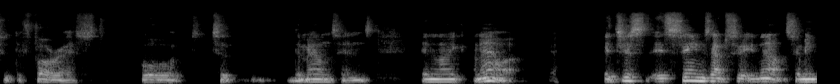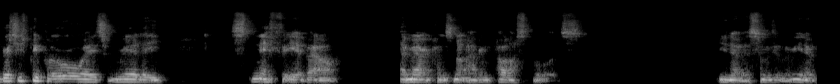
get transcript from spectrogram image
to the forest or to the mountains in like an hour. It just it seems absolutely nuts. I mean, British people are always really sniffy about Americans not having passports. You know, something you know,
